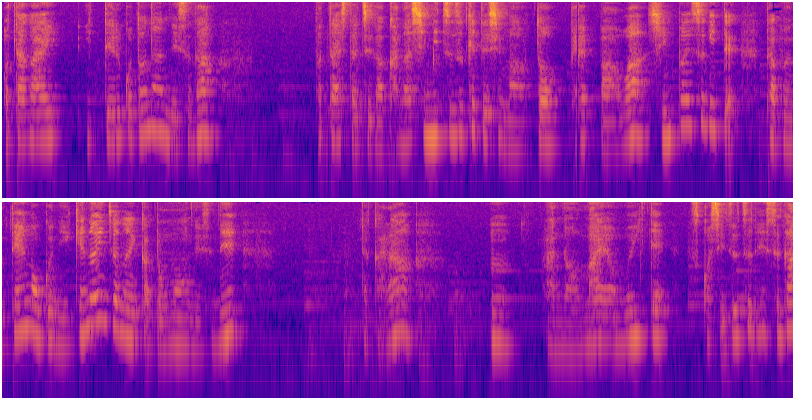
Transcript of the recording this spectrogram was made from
お互い言ってることなんですが私たちが悲しみ続けてしまうとペッパーは心配すぎて多分天国に行けないんじゃないかと思うんですね。だからうんあの前を向いて少しずつですが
